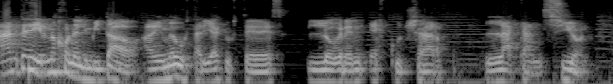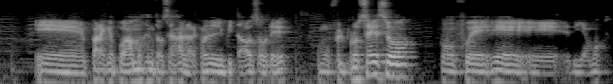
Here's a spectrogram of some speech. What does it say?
antes de irnos con el invitado, a mí me gustaría que ustedes logren escuchar la canción. Eh, para que podamos entonces hablar con el invitado sobre cómo fue el proceso, cómo fue, eh, eh, digamos,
